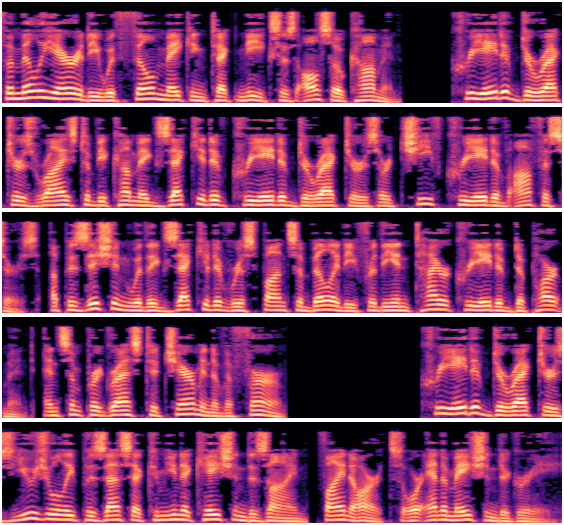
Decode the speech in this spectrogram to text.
Familiarity with filmmaking techniques is also common. Creative directors rise to become executive creative directors or chief creative officers, a position with executive responsibility for the entire creative department, and some progress to chairman of a firm. Creative directors usually possess a communication design, fine arts or animation degree.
